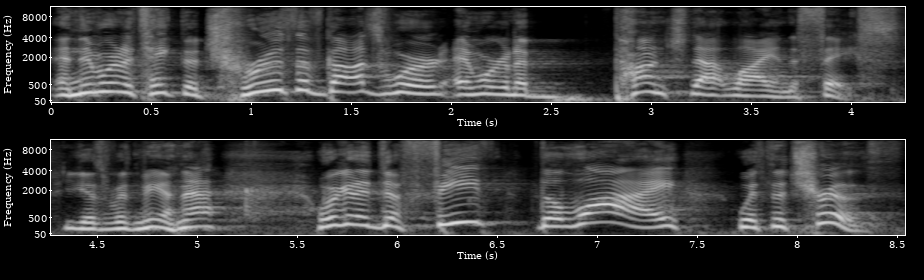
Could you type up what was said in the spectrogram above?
And then we're going to take the truth of God's word and we're going to punch that lie in the face. You guys with me on that? We're going to defeat the lie with the truth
